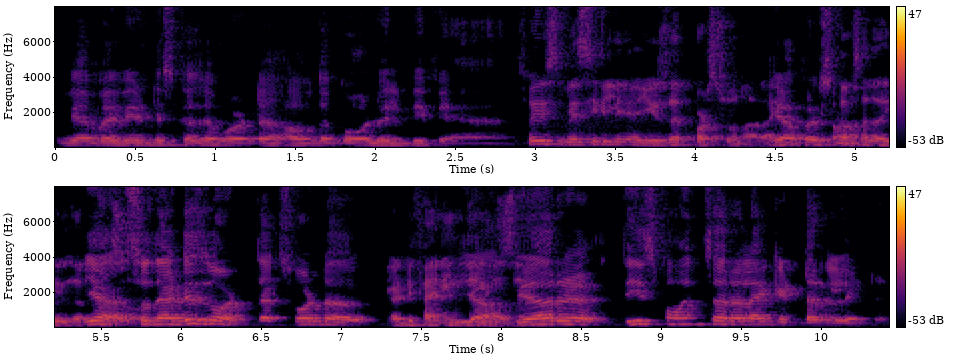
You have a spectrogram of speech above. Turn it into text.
where where we discuss about uh, how the goal will be. Uh, So it's basically a user persona, right? Yeah, persona. comes as a user yeah, persona. so that is what that's what. Uh, defining yeah, the user. are. Uh, these points are like interrelated.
